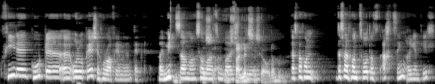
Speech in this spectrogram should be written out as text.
viele gute äh, europäische Horrorfilme entdeckt. Bei Midsummer, Sommer das, zum Beispiel. Das war letztes Jahr, oder? Das war von, das war von 2018 eigentlich.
